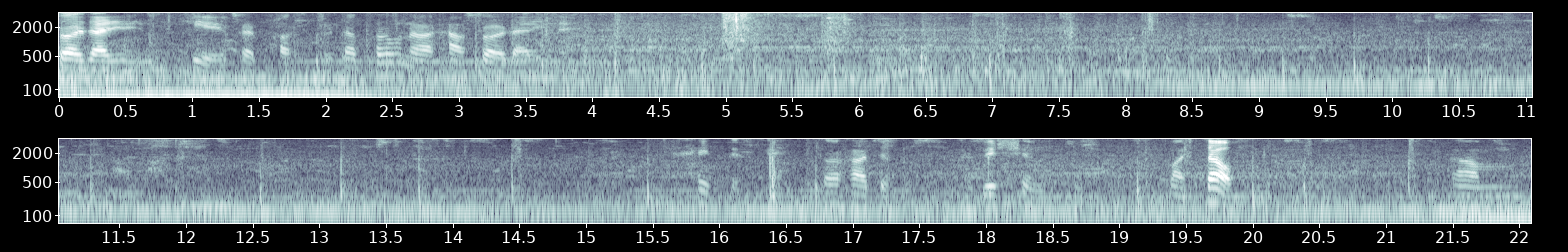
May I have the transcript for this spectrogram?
Throw that in here if possible. I don't know how to throw that in there. I this game. So hard to position myself. Um,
